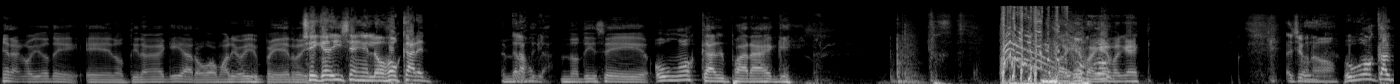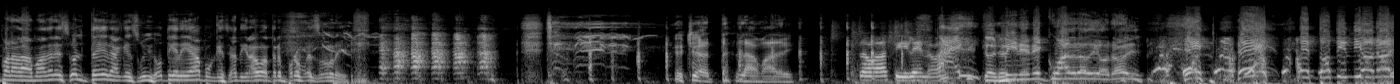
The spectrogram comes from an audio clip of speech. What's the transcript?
Mira, Coyote, eh, nos tiran aquí arroba Mario y PR. Sí, ¿qué dicen en los Óscares? Nos de la jungla. Nos dice un Oscar para que. ¿Para qué? ¿Para qué? ¿Para qué? Hecho, no. Un Oscar para la madre soltera que su hijo tiene A porque se ha tirado a tres profesores. Yo, es la madre. No vacile, no. Mi nene cuadro de honor. ¡Eh! ¡Eh! ¡Esto de honor!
